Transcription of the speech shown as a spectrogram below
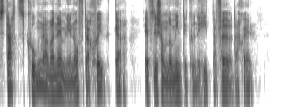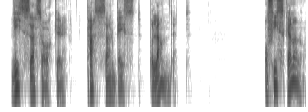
Stadskorna var nämligen ofta sjuka eftersom de inte kunde hitta föda själv. Vissa saker passar bäst på landet. Och fiskarna då?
